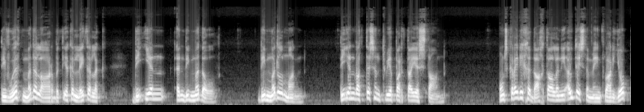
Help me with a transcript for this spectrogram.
Die woord middelaar beteken letterlik die een in die middel, die middelman, die een wat tussen twee partye staan. Ons kry die gedagte al in die Ou Testament waar Job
